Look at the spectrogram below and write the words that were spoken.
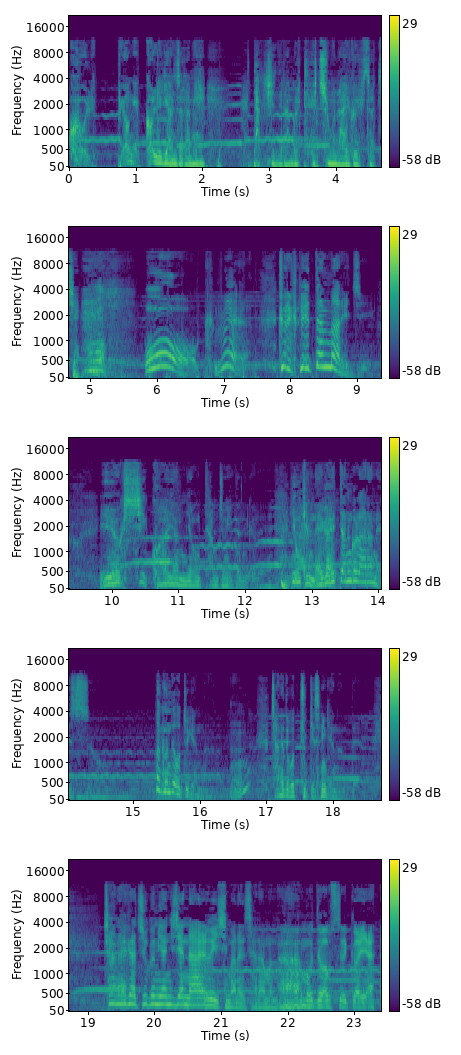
콜병에 걸리게 한 사람이 당신이란 걸 대충은 알고 있었지. 오, 그래. 그래, 그랬단 말이지. 역시 과연 명탐정이군, 그래. 용케 내가 했다는 걸 알아냈어. 아, 근데 어쩌겠나? 응? 자네도 곧 죽게 생겼는데. 자네가 죽으면 이제 날 의심하는 사람은 아무도 없을 거야.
